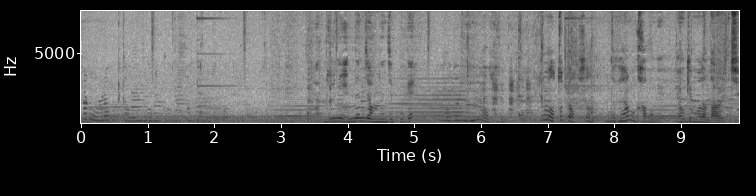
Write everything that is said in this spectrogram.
차로 올라갔다 오는 거니까 상관없어. 아, 눈이 있는지 없는지 보게? 나도 눈은 없어. 눈은 어차피 없어. 근데 그냥 한번 가보게. 여기보단 나을지.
